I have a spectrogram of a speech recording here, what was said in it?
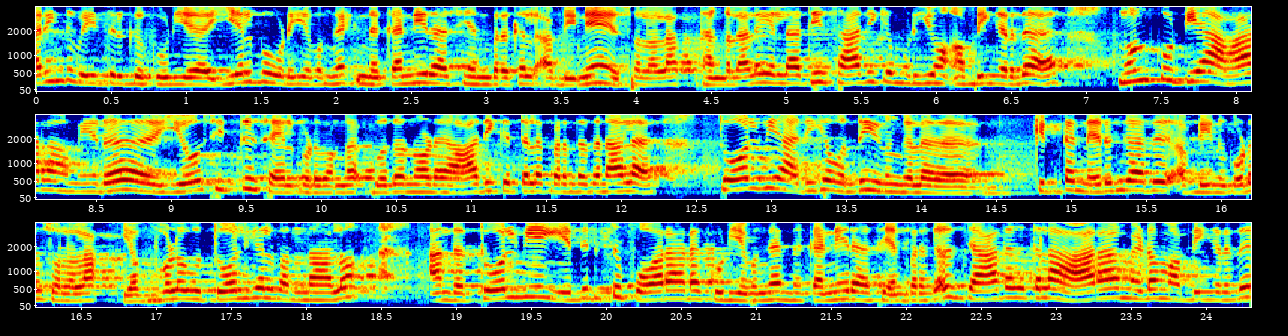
அறிந்து வைத்திருக்கக்கூடிய இயல்பு உடையவங்க இந்த கன்னிராசி அன்பர்கள் அப்படின்னே சொல்லலாம். தங்களால் எல்லாத்தையும் சாதிக்க முடியும் அப்படிங்கிறத முன்கூட்டியே ஆறாமையிட யோசித்து செயல்படுவாங்க. புதனோட ஆதிக்கத்தில் பிறந்ததுனால தோல்வி அதிகம் வந்து இவங்களை கிட்ட நெருங்காது அப்படின்னு கூட சொல்லலாம். எவ்வளவு தோல்விகள் வந்தாலும் அந்த தோல்வியை எதிர்த்து போராடக்கூடியவங்க இந்த கன்னிராசி அன்பர்கள். ஜாதகத்தில் ஆறாம் இடம் அப்படிங்கிறது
